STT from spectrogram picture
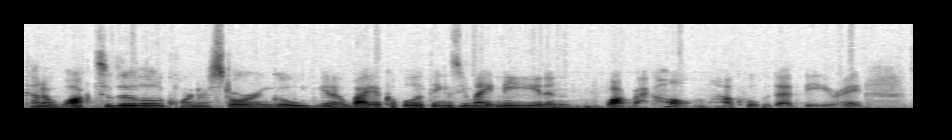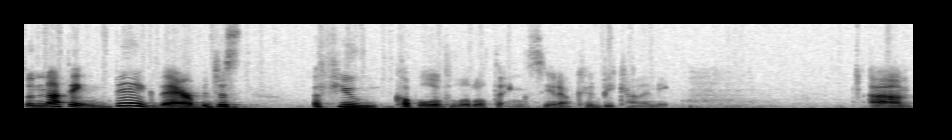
kind of walk to the little corner store and go, you know, buy a couple of things you might need and walk back home. How cool would that be, right? So nothing big there, but just a few couple of little things, you know, could be kind of neat. Um,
